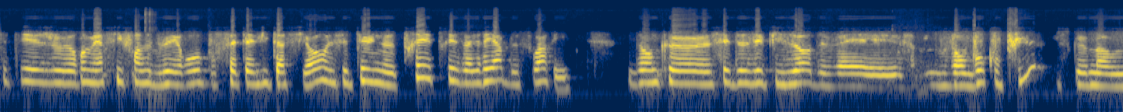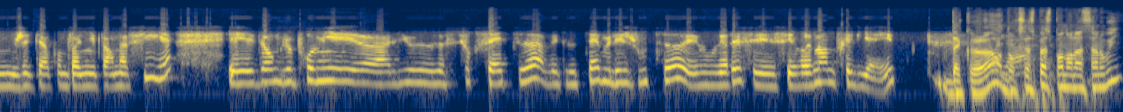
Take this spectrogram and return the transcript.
c'était, je remercie France Bleu Héros pour cette invitation et c'était une très très agréable soirée. Donc euh, ces deux épisodes ben, nous ont beaucoup plu puisque j'étais accompagnée par ma fille et donc le premier euh, a lieu sur 7 avec le thème les joutes et vous verrez c'est c'est vraiment très bien. hein. D'accord, Voilà. donc ça se passe pendant la Saint-Louis?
